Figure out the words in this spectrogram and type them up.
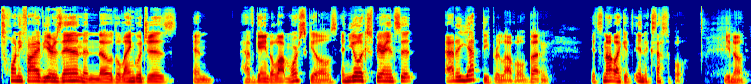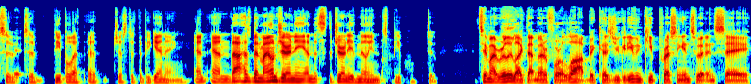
25 years in and know the languages and have gained a lot more skills and you'll experience it at a yet deeper level, but hmm. it's not like it's inaccessible you know to to people at, at, just at the beginning and and that has been my own journey and it's the journey of millions of people too tim i really like that metaphor a lot because you could even keep pressing into it and say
